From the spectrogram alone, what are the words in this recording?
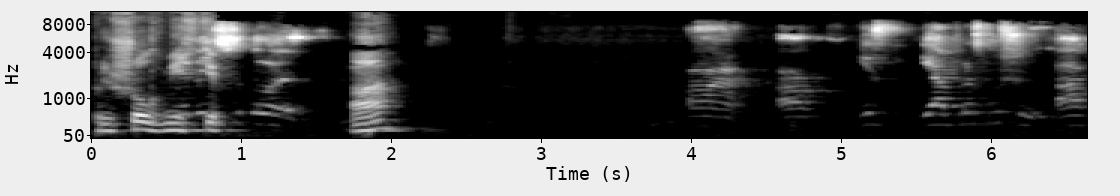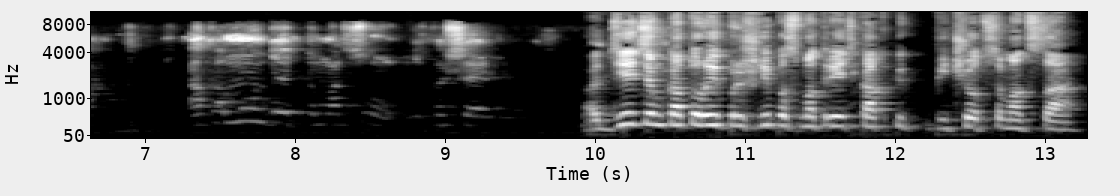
пришел вместе... А? А, а, если, я прослушал, а, а кому он дает эту мацу не кошерную? А Детям, которые пришли посмотреть, как пе- печется маца.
